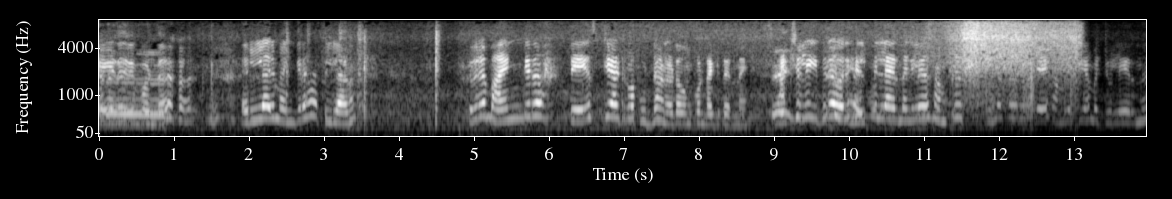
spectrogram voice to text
കേട്ടിരിപ്പുണ്ട് എല്ലാരും ഭയങ്കര ഹാപ്പിയിലാണ്. ഇവർ ഭയങ്കര ടേസ്റ്റി ആയിട്ടുള്ള ഫുഡാണ് കേട്ടോ നമുക്ക് ഉണ്ടാക്കി തരുന്നത് ആക്ച്വലി ഇവർ ഒരു ഹെൽപ്പ് ഇല്ലായിരുന്നെങ്കിൽ നമുക്ക് ഇന്നത്തെ ഒരു ഡേ കംപ്ലീറ്റ് ചെയ്യാൻ പറ്റൂലായിരുന്നു.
